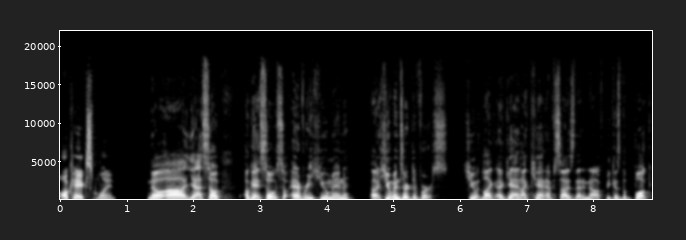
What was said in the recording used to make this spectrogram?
Okay, explain. No, uh yeah, so okay, so so every human uh humans are diverse. Human like again, I can't emphasize that enough because the book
